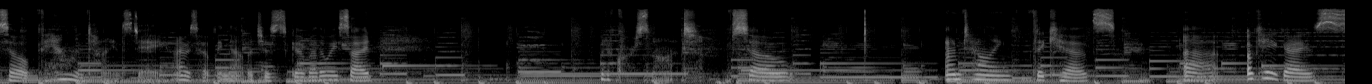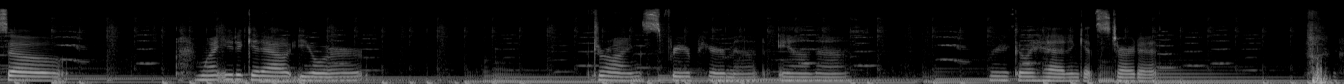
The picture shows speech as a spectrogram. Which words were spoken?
So, Valentine's Day, I was hoping that would just go by the wayside. But of course not. So, I'm telling the kids, uh, okay, guys, so I want you to get out your drawings for your pyramid and uh, we're going to go ahead and get started.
